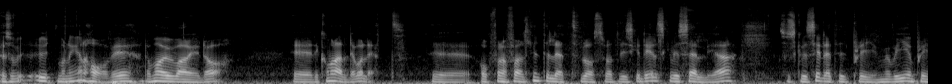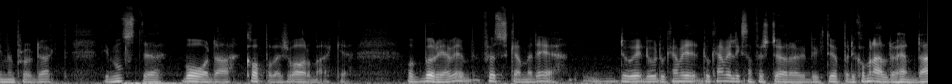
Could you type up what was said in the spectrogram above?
Eh, så utmaningarna har vi. De har vi varje dag. Eh, Det kommer aldrig vara lätt. Eh, Och framförallt inte lätt för oss för att vi ska dels ska vi sälja. Så ska vi sälja till ett premium. Vi är en premium product. Vi måste vårda Kopparbergs varumärke. Och börjar vi fuska med det, då, då, då kan vi, då kan vi liksom förstöra det vi byggt upp. Och det kommer aldrig att hända.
